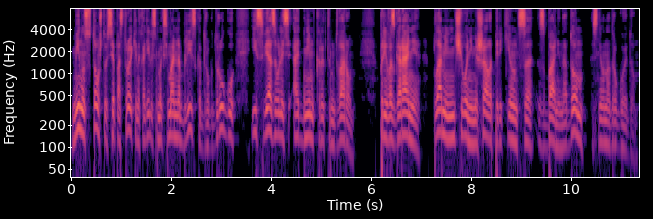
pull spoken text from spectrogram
Минус в том, что все постройки находились максимально близко друг к другу и связывались одним крытым двором. При возгорании пламени ничего не мешало перекинуться с бани на дом, с него на другой дом.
